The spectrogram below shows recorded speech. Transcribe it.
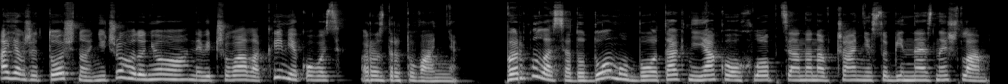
а я вже точно нічого до нього не відчувала, крім якогось роздратування. Вернулася додому, бо так ніякого хлопця на навчання собі не знайшла.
